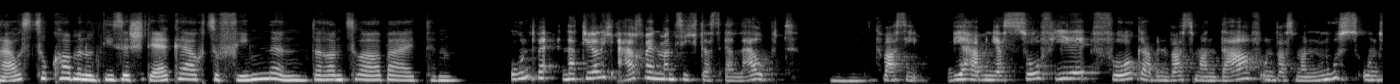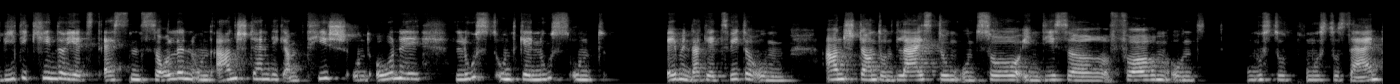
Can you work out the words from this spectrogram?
rauszukommen und diese mhm. Stärke auch zu finden, daran zu arbeiten. Und natürlich auch, wenn man sich das erlaubt, mhm. quasi wir haben ja so viele Vorgaben, was man darf und was man muss und wie die Kinder jetzt essen sollen und anständig am Tisch und ohne Lust und Genuss und eben da geht es wieder um Anstand und Leistung und so in dieser Form und musst du, musst du sein.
